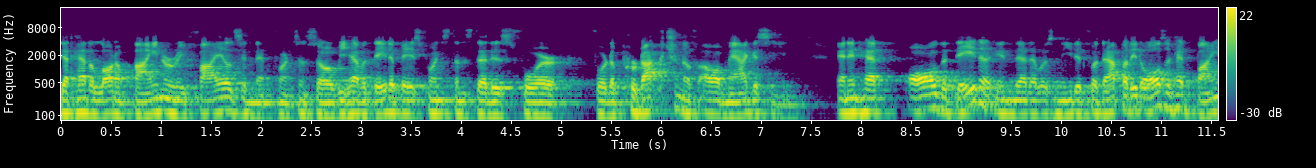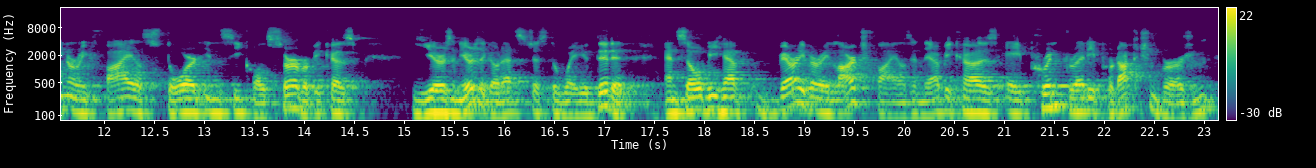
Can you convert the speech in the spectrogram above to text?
that had a lot of binary files in them, for instance. So we have a database, for instance, that is for, for the production of our magazine. And it had all the data in there that was needed for that, but it also had binary files stored in SQL Server because years and years ago, that's just the way you did it. And so we have very, very large files in there because a print ready production version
